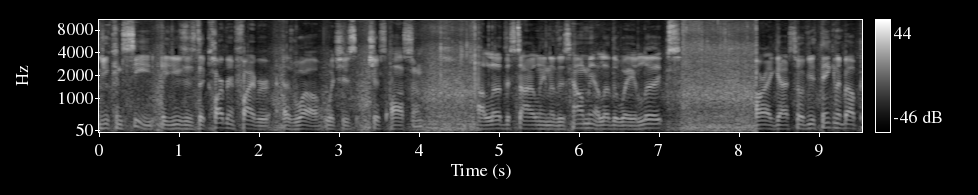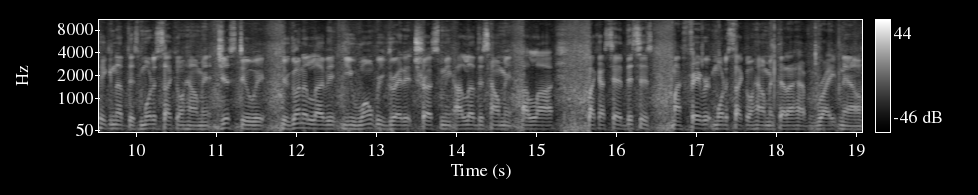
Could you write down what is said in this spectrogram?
you can see, it uses the carbon fiber as well, which is just awesome. I love the styling of this helmet. I love the way it looks. All right guys, so if you're thinking about picking up this motorcycle helmet, just do it. You're gonna love it. You won't regret it. Trust me, I love this helmet a lot. Like I said, this is my favorite motorcycle helmet that I have right now.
